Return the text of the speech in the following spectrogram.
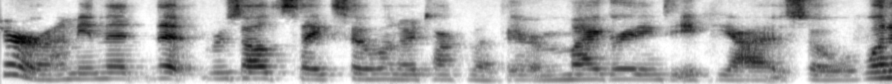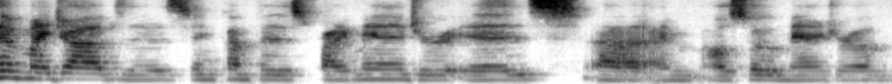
Sure. I mean, that, that results like, so when I talk about they're migrating to APIs. So one of my jobs as Encompass product manager is uh, I'm also a manager of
